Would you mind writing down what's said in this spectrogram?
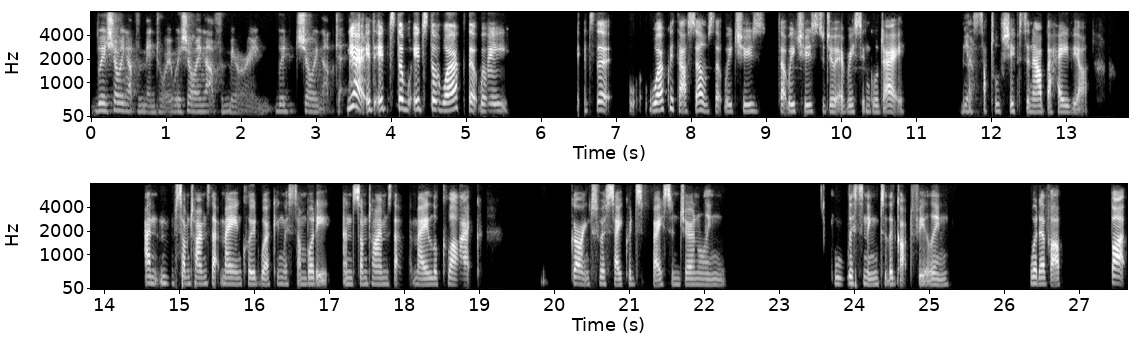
We're showing up for mentoring. We're showing up for mirroring. We're showing up to yeah, it, it's the it's the work that we it's the work with ourselves that we choose that we choose to do every single day. Yeah. Subtle shifts in our behavior. And sometimes that may include working with somebody, and sometimes that may look like going to a sacred space and journaling, listening to the gut feeling, whatever. But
